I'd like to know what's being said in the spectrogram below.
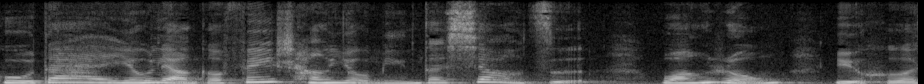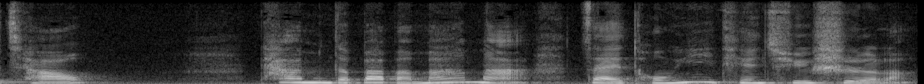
古代有两个非常有名的孝子，王戎与何乔。他们的爸爸妈妈在同一天去世了，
